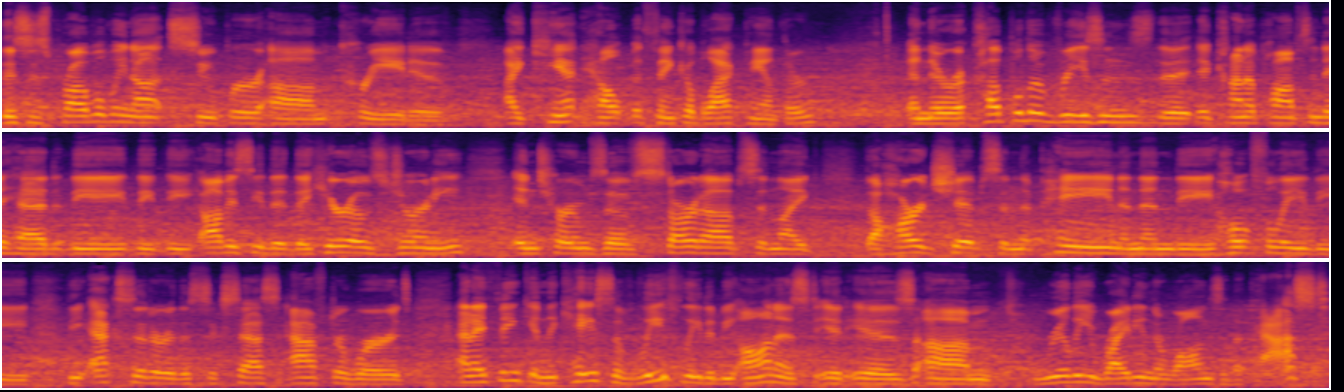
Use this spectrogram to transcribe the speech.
This is probably not super um, creative. I can't help but think of Black Panther and there are a couple of reasons that it kind of pops into head. The, the, the obviously the, the hero's journey in terms of startups and like the hardships and the pain and then the hopefully the the exit or the success afterwards. And i think in the case of leafly to be honest it is um, really righting the wrongs of the past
